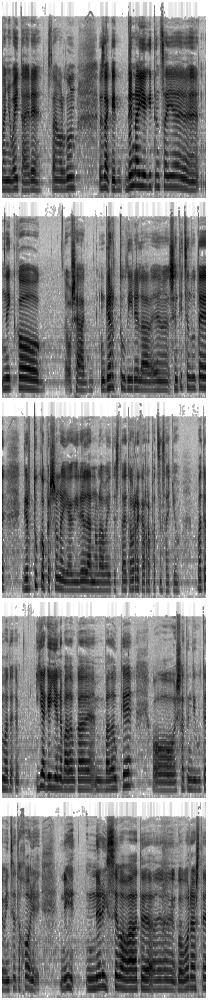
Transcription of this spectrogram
baino baita ere. Ez da, orduan, ez dakit, denai egiten zaie nahiko osea, gertu direla, e, sentitzen dute gertuko personaiak direla nola baita, ez da, eta horrek harrapatzen zaitu. Baten bate, ia gehiena badauka, badauke, o esaten digute behintzeta, jo, ni, nire izeba bat e, gogorazte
